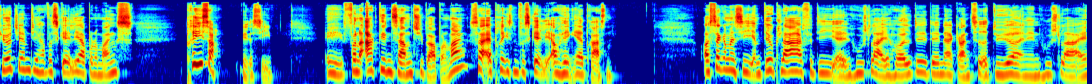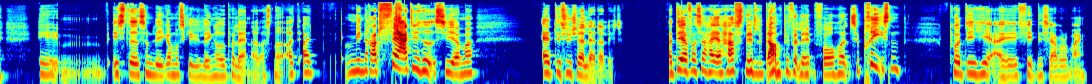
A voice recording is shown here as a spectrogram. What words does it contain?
Pure Gym. De har forskellige abonnementspriser, vil jeg sige. Øh, for nøjagtigt den samme type abonnement, så er prisen forskellig afhængig af adressen. Og så kan man sige, at det er jo klart, fordi at en husleje i Holte, den er garanteret dyrere end en husleje øh, et sted, som ligger måske lidt længere ude på landet eller sådan noget. Og, og min retfærdighed siger mig, at det synes jeg er latterligt. Og derfor så har jeg haft sådan et lidt ambivalent forhold til prisen på det her øh, fitnessabonnement.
